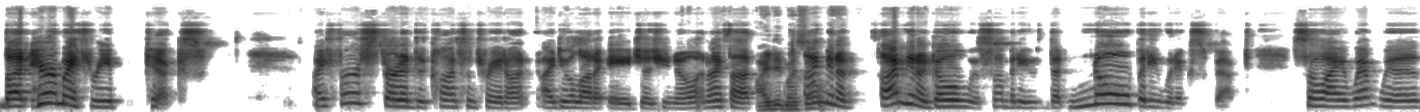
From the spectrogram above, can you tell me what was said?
But here are my three picks. I first started to concentrate on. I do a lot of age, as you know, and I thought I did myself. I'm gonna I'm gonna go with somebody that nobody would expect. So I went with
